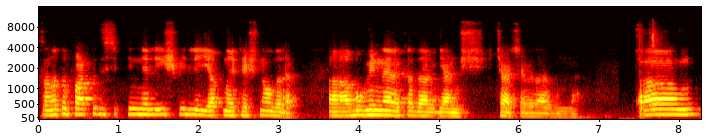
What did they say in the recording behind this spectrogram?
sanatın farklı disiplinlerle işbirliği yapmaya teşne olarak a, bugünlere kadar gelmiş çerçeveler bunlar. Um,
